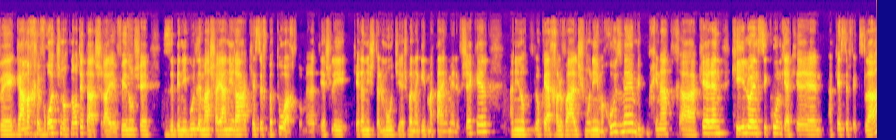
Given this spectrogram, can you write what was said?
וגם החברות שנותנות את האשראי הבינו שזה בניגוד למה שהיה נראה כסף בטוח. זאת אומרת, יש לי קרן השתלמות שיש בה נגיד 200 אלף שקל, אני לוקח הלוואה על 80 אחוז מהם, מבחינת הקרן כאילו אין סיכון כי הקרן, הכסף אצלה,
